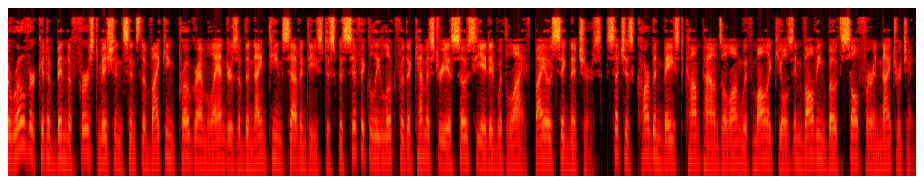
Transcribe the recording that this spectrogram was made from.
The rover could have been the first mission since the Viking program landers of the 1970s to specifically look for the chemistry associated with life biosignatures, such as carbon-based compounds along with molecules involving both sulfur and nitrogen.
